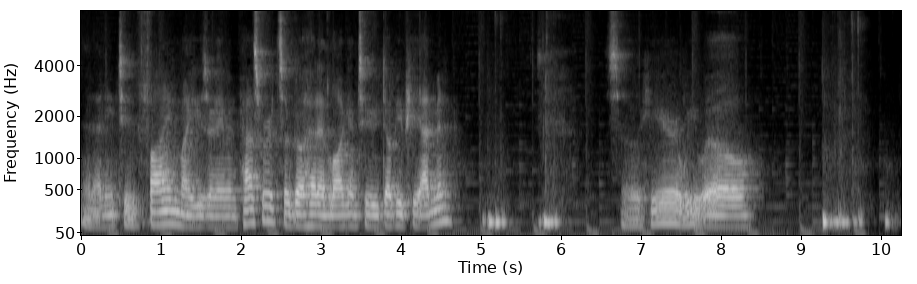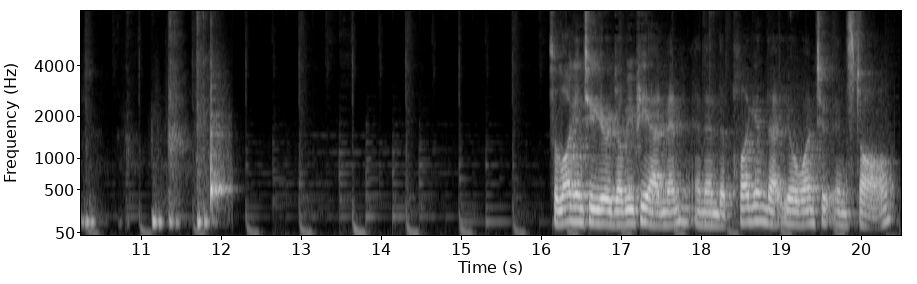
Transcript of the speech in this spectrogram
And I need to find my username and password. So go ahead and log into WP admin. So here we will So log into your WP admin and then the plugin that you'll want to install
